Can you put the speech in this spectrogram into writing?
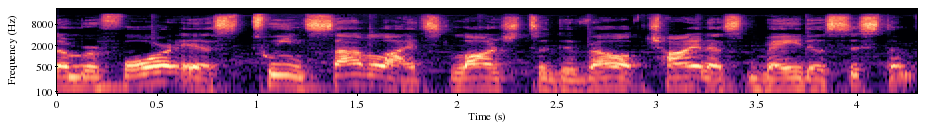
Number 4 is twin satellites launched to develop China's Beidou system.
